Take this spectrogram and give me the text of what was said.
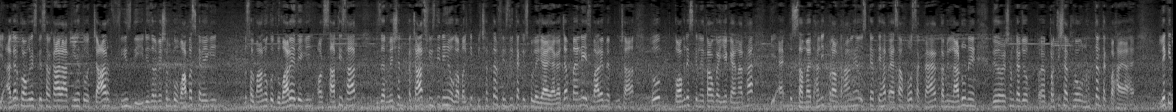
कि अगर कांग्रेस की सरकार आती है तो चार फ़ीसदी रिजर्वेशन को वापस करेगी, मुसलमानों को दोबारा देगी और साथ ही साथ रिजर्वेशन 50 फ़ीसदी नहीं होगा, बल्कि पिछहत्तर फ़ीसदी तक इसको ले जाया जाएगा। जब मैंने इस बारे में पूछा तो कांग्रेस के नेताओं का ये कहना था कि कुछ संवैधानिक प्रावधान है, उसके तहत ऐसा हो सकता है। तमिलनाडु ने रिजर्वेशन का जो प्रतिशत है, वो उनहत्तर तक बढ़ाया है। लेकिन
